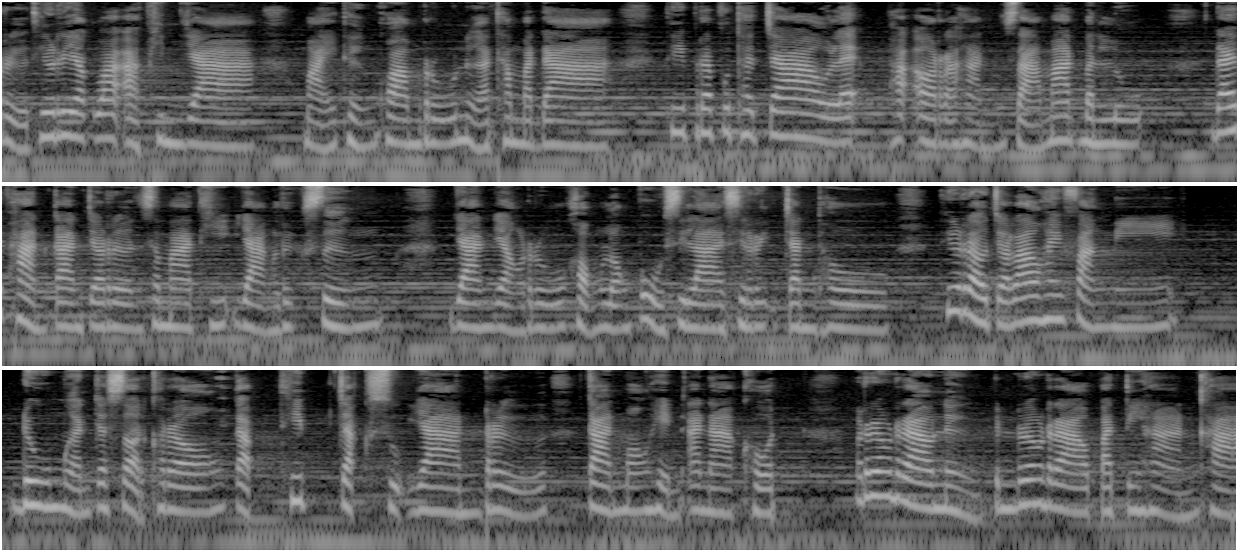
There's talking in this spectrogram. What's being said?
หรือที่เรียกว่าอภิญญา หมายถึงความรู้เหนือธรรมดา ที่พระพุทธเจ้าและพระอรหันต์สามารถบรรลุได้ผ่านการเจริญสมาธิอย่างลึกซึ้ง ยานอย่างรู้ของหลวงปู่ศิลาสิริจันโท ที่เราจะเล่าให้ฟังนี้ ดูเหมือนจะสอดคล้องกับทิพจักษุยานหรือการมองเห็นอนาคต เรื่องราวหนึ่งเป็นเรื่องราวปาฏิหาริย์ค่ะ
